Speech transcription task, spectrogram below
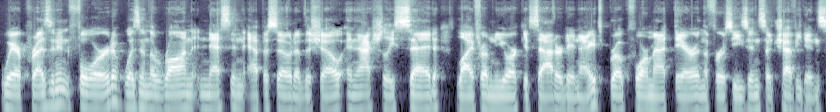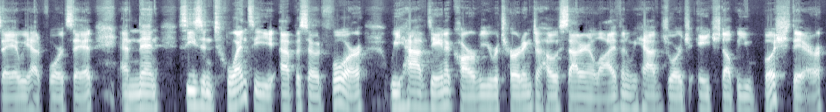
where President Ford was in the Ron Nessen episode of the show and actually said live from New York it's Saturday night, broke format there in the first season. So Chevy didn't say it. We had Ford say it. And then season 20, episode four, we have Dana Carvey returning to host Saturday Night Live and we have George H.W. Bush there,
